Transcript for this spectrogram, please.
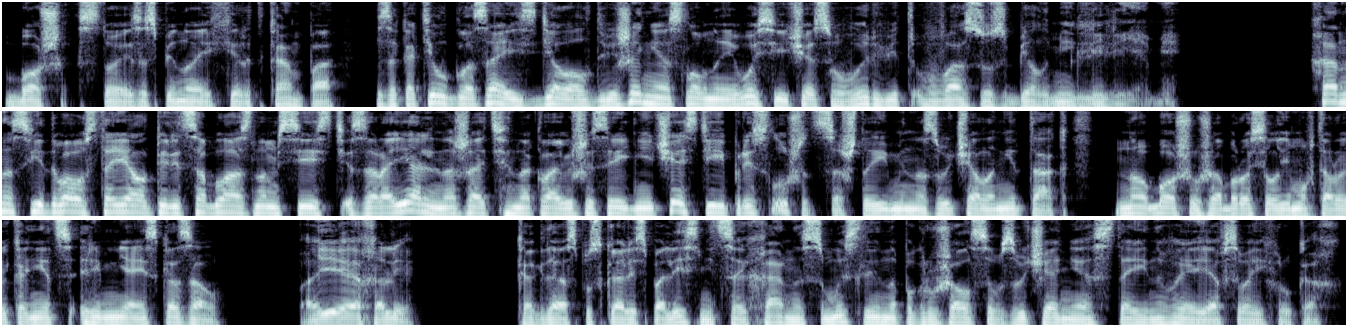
Бош, стоя за спиной Хирткампа, закатил глаза и сделал движение, словно его сейчас вырвет в вазу с белыми лилиями. Ханнес едва устоял перед соблазном сесть за рояль, нажать на клавиши средней части и прислушаться, что именно звучало не так, но Бош уже бросил ему второй конец ремня и сказал «Поехали». Когда спускались по лестнице, Ханнес мысленно погружался в звучание Стейнвея в своих руках.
